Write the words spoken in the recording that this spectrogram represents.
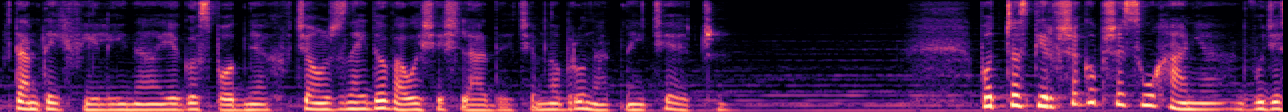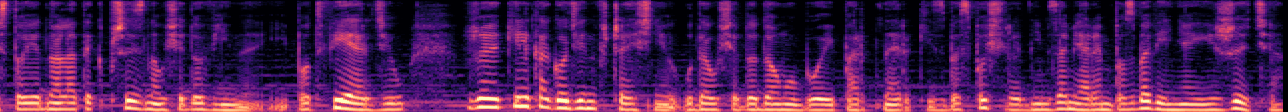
W tamtej chwili na jego spodniach wciąż znajdowały się ślady ciemnobrunatnej cieczy. Podczas pierwszego przesłuchania 21-latek przyznał się do winy i potwierdził, że kilka godzin wcześniej udał się do domu byłej partnerki z bezpośrednim zamiarem pozbawienia jej życia.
